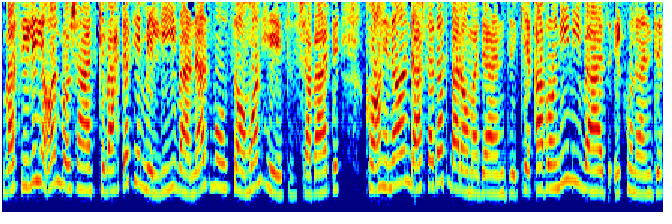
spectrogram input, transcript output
وسیله آن باشد که وحدت ملی و نظم و سامان حفظ شود کاهنان در صدد برآمدند که قوانینی وضع کنند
